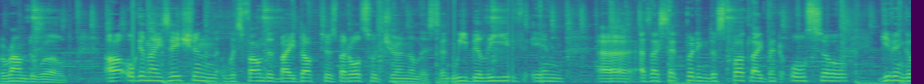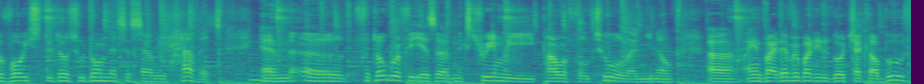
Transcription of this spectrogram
around the world. Our organization was founded by doctors but also journalists, and we believe in, uh, as I said, putting the spotlight but also giving a voice to those who don't necessarily have it. And uh, photography is an extremely powerful tool, and you know, uh, I invite everybody to go check our booth.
